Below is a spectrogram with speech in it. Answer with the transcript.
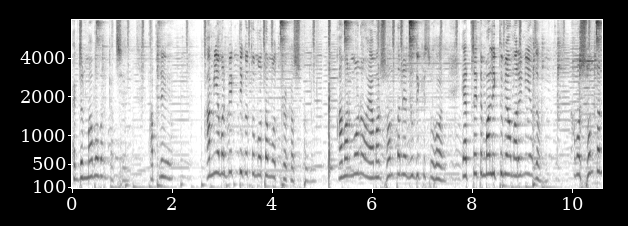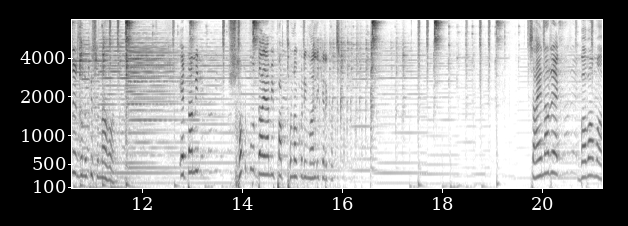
একজন মা বাবার কাছে, আপনি, আমি আমার ব্যক্তিগত মতামত প্রকাশ করি। আমার মনে হয় আমার সন্তানের যদি কিছু হয়, এর চাইতে মালিক তুমি আমারে নিয়ে যাও। আমার সন্তানের জন্য কিছু না হয়। এটা আমি সর্বদাই আমি প্রার্থনা করি মালিকের কাছে। চায়নার এক বাবা মা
